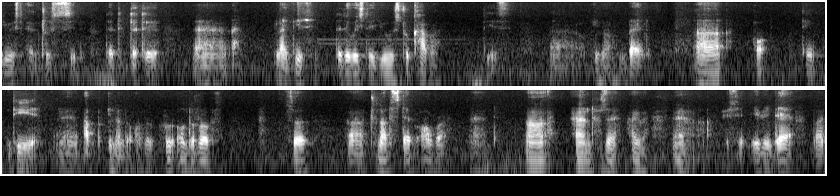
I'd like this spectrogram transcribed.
used and to see, that, that they, uh, like this, that which they use to cover this, uh, you know, bed, uh, or the, the uh, up, you know, all the, all the ropes. So uh, to not step over and and the, however, uh, even there, but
